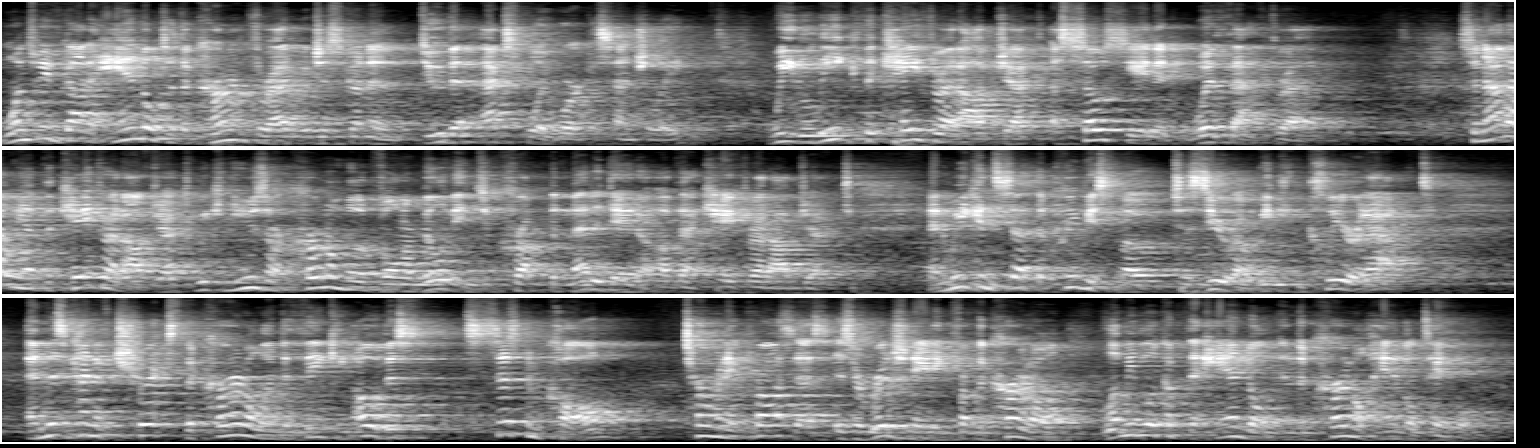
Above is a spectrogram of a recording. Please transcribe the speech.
Once we've got a handle to the current thread, which is going to do the exploit work, essentially, we leak the kthread object associated with that thread. So now that we have the K-thread object, we can use our kernel mode vulnerability to corrupt the metadata of that K-thread object. And we can set the previous mode to zero. We can clear it out. And this kind of tricks the kernel into thinking, oh, this system call, terminate process, is originating from the kernel. Let me look up the handle in the kernel handle table.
